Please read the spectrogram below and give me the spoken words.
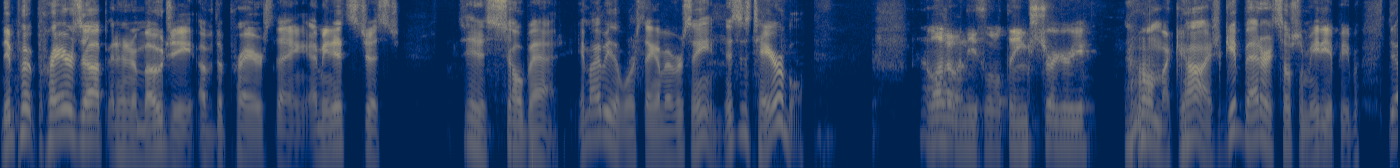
then put prayers up and an emoji of the prayers thing. I mean, it's just, it is so bad. It might be the worst thing I've ever seen. This is terrible. I love it when these little things trigger you. Oh my gosh, get better at social media, people. Oh,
